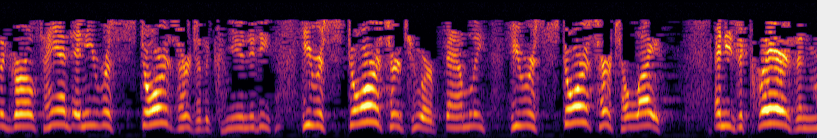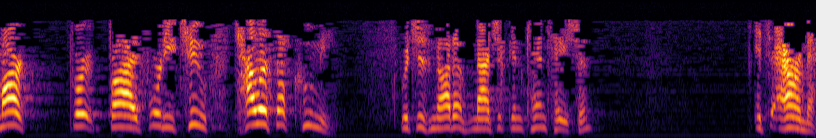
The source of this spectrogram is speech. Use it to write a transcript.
the girl's hand and he restores her to the community. He restores her to her family. He restores her to life. And he declares in Mark 5:42, Talitha Kumi, which is not a magic incantation. It's Aramaic.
